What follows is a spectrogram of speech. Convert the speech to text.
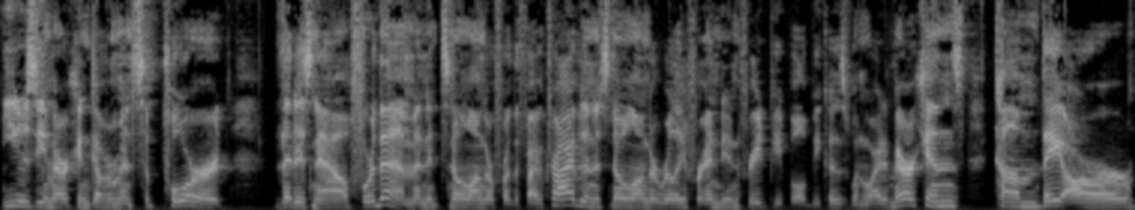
use the American government support that is now for them. And it's no longer for the five tribes and it's no longer really for Indian freed people because when white Americans come, they are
